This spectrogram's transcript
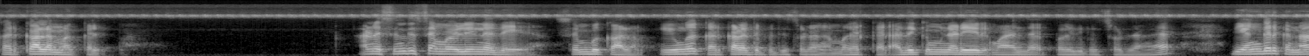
கற்கால மக்கள். ஆனால் சிந்து சமவெளின்னு அது செம்பு காலம். இவங்க கற்காலத்தை பற்றி சொல்கிறாங்க மெகர்கர். அதுக்கு முன்னாடி வாழ்ந்த பகுதி பற்றி சொல்கிறாங்க இது எங்கே இருக்குன்னா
